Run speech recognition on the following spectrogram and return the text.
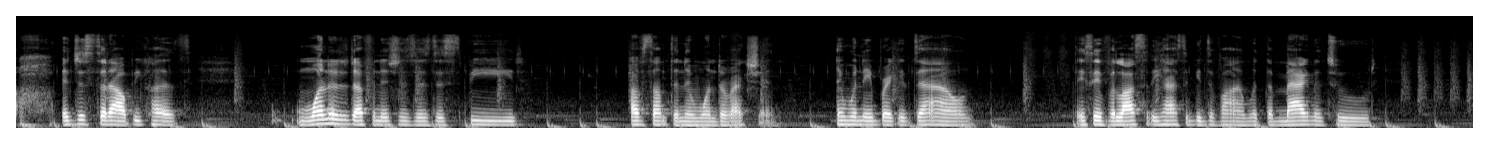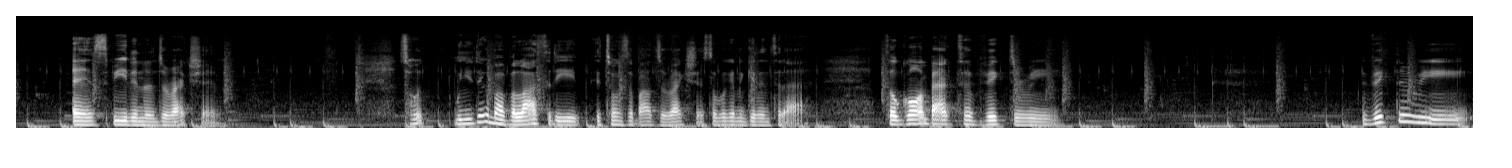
it just stood out because one of the definitions is the speed of something in one direction. And when they break it down, they say velocity has to be defined with the magnitude and speed in a direction. So when you think about velocity, it talks about direction. So we're going to get into that. So going back to victory. Victory,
